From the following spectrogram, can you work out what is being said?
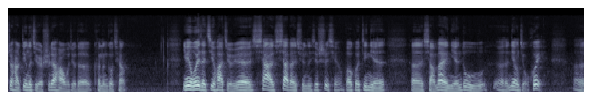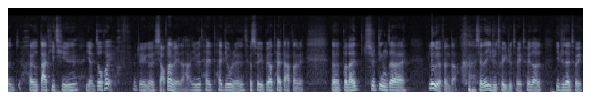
正好定的九月十六号，我觉得可能够呛，因为我也在计划九月下下半旬的一些事情，包括今年呃小麦年度呃酿酒会。呃，还有大提琴演奏会，这个小范围的哈，因为太太丢人，所以不要太大范围。呃，本来是定在六月份的，现在一直推，一直推，推到一直在推。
